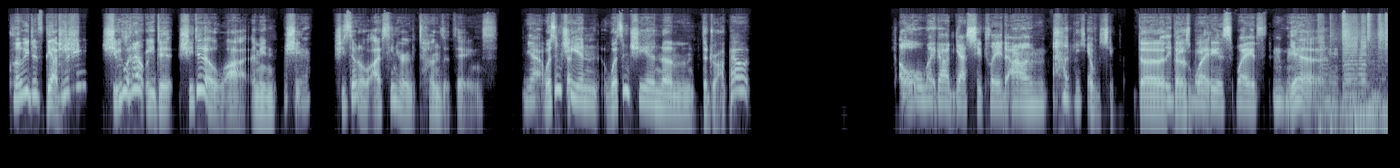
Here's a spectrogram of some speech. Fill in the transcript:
Chloe just Yeah, she, She she went out and did she did a lot. I mean, she Mhm. she's done a lot. I've seen her in tons of things. Yeah. Wasn't she in wasn't she in um The Dropout? Oh my god, yes, she played um yeah, The- she The the wife. Wife. Mhm, Yeah.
